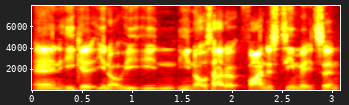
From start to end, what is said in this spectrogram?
and he could you know he he, he knows how to find his teammates and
